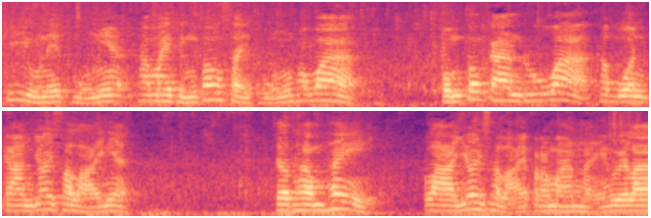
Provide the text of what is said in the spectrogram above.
ที่อยู่ในถุงเนี่ยทำไมถึงต้องใส่ถุงเพราะว่า ผมต้องการรู้ว่าขบวนการย่อยสลายเนี่ย จะทำให้ปลาย่อยสลายประมาณไหน เวลา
